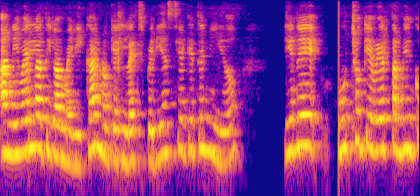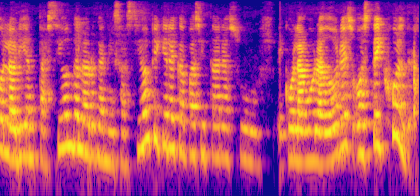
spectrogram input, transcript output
a nivel latinoamericano, que es la experiencia que he tenido, tiene mucho que ver también con la orientación de la organización que quiere capacitar a sus colaboradores o stakeholders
